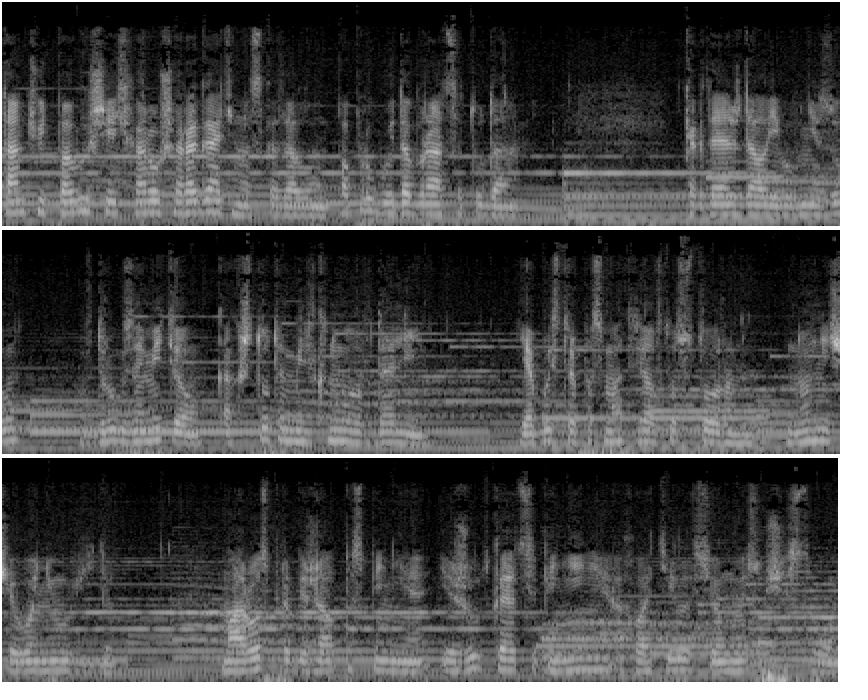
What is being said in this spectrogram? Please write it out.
«Там чуть повыше есть хорошая рогатина», — сказал он. «Попробуй добраться туда». Когда я ждал его внизу, вдруг заметил, как что-то мелькнуло вдали. Я быстро посмотрел в ту сторону, но ничего не увидел. Мороз пробежал по спине, и жуткое оцепенение охватило все мое существо.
